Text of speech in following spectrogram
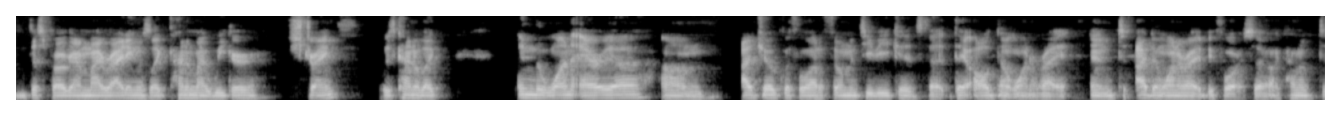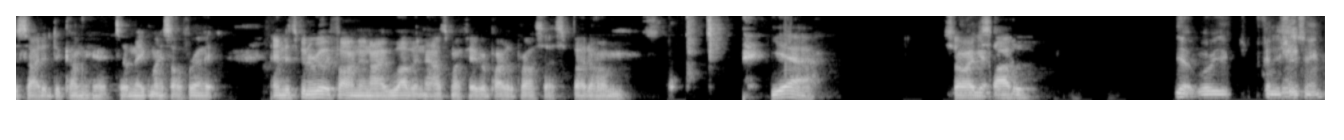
this program, my writing was like kind of my weaker strength. It was kind of like in the one area. Um, I joke with a lot of film and TV kids that they all don't want to write, and I didn't want to write before, so I kind of decided to come here to make myself write, and it's been really fun, and I love it now. It's my favorite part of the process. But um, yeah. So I decided. Yeah, what were you finish your saying?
